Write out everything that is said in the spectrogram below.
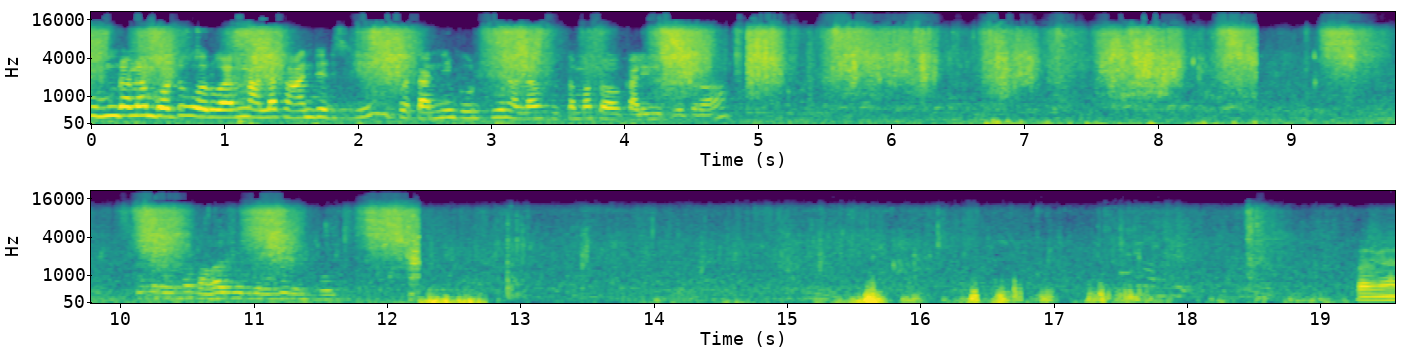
சுண்டெல்லாம் போட்டு ஒரு வாரம் நல்லா காஞ்சிடுச்சு. இப்போ தண்ணி பிடிச்சி நல்லா சுத்தமாக கழுவிட்டு இருக்கிறோம். பாருங்க.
